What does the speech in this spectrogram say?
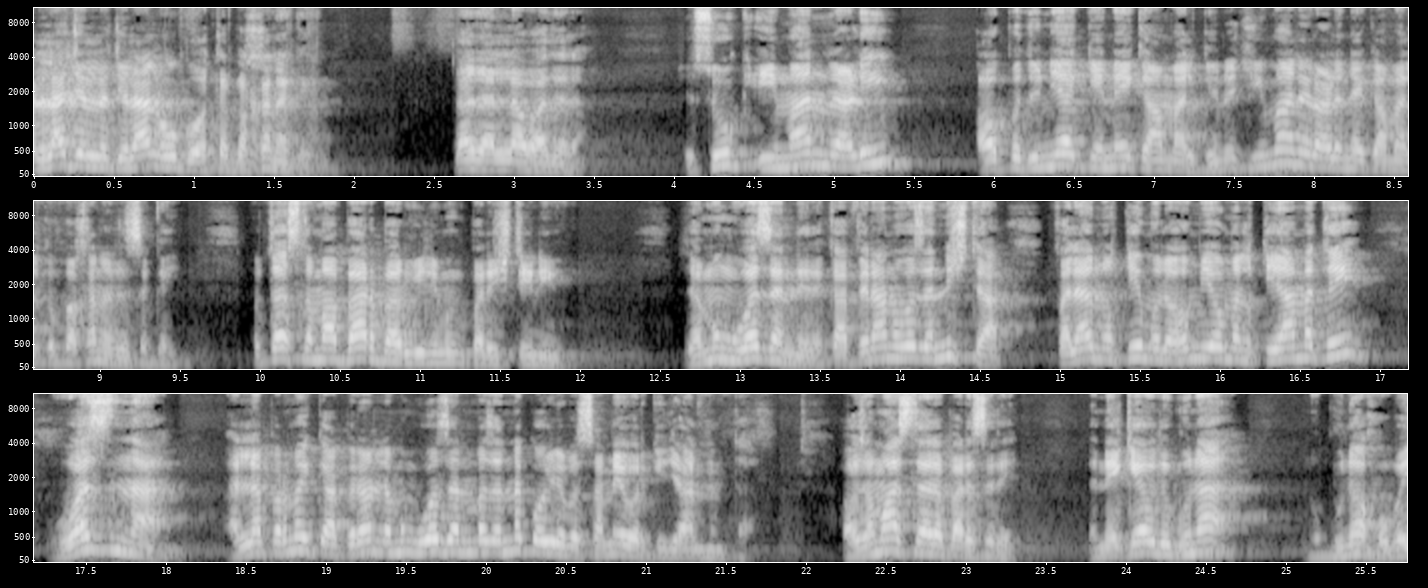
الله جل جلاله به ته بخنه کوي دا د الله وعده ده چې څوک ایمان راړي او په دنیا کې نیک عمل کوي نو چې ایمان راړي نیک عمل کې بخنه رسکي نو تاسو ما بار بار ویلي مونږ پرشتي نه زمون وزن نه کافرانو وزن نشته فلا نقيم لهم يوم القيامه وزنا الله پرمای کافرانو لمون وزن مزن نه کوي بس سمې ورکی جهنم ته او زما ستاره پر سره د نیکی او د ګناه نو ګناه خو به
